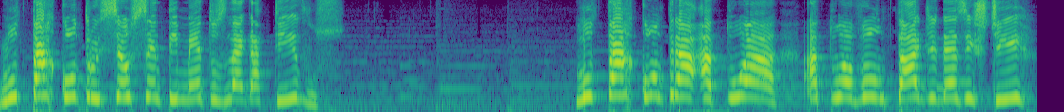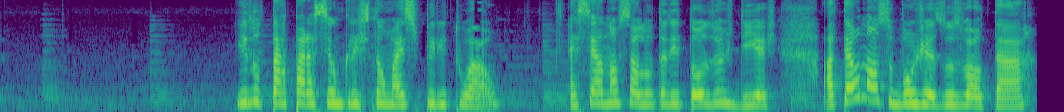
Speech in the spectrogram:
Lutar contra os seus sentimentos negativos. Lutar contra a tua, a tua vontade de desistir. E lutar para ser um cristão mais espiritual. Essa é a nossa luta de todos os dias. Até o nosso bom Jesus voltar.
